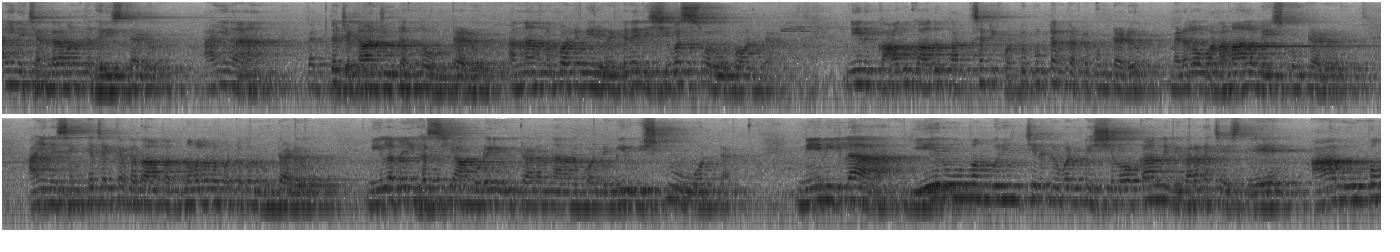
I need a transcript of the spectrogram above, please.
ఆయన చంద్రవంత ధరిస్తాడు ఆయన పెద్ద జటాజూటంతో ఉంటాడు అన్నాను అనుకోండి మీరు వెంటనే శివస్వరూపం అంటారు. నేను కాదు కాదు పచ్చటి పట్టుపుట్టం కట్టుకుంటాడు మెడలో వనమాల వేసుకుంటాడు ఆయన శంఖచక్ర కదా పద్మములను పట్టుకొని ఉంటాడు నీలమేఘశ్యాముడై ఉంటాడన్నాను అనుకోండి మీరు విష్ణువు అంటారు. నేను ఇలా ఏ రూపం గురించినటువంటి శ్లోకాన్ని వివరణ చేస్తే ఆ రూపం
